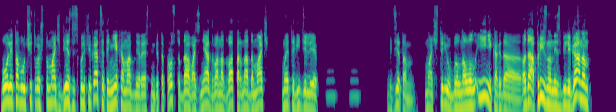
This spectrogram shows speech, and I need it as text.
Более того, учитывая, что матч без дисквалификации, это не командный рестлинг. Это просто, да, возня 2 на 2, торнадо матч. Мы это видели где там матч трио был на All In, когда, а да, признанный с Биллиганом,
